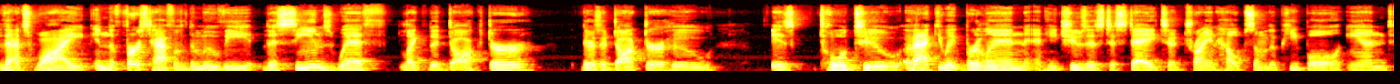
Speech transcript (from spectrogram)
that's why in the first half of the movie, the scenes with like the doctor, there's a doctor who is told to evacuate Berlin and he chooses to stay to try and help some of the people. And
